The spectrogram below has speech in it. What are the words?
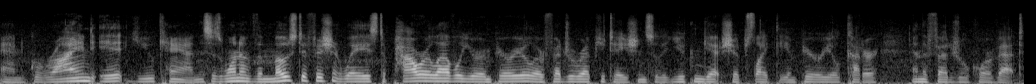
And grind it you can. This is one of the most efficient ways to power level your Imperial or Federal reputation so that you can get ships like the Imperial Cutter and the Federal Corvette.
